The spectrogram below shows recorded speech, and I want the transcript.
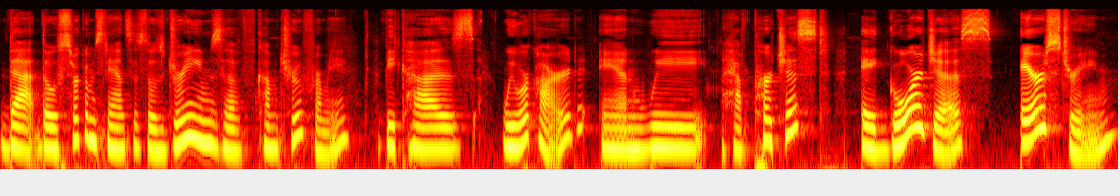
that those circumstances, those dreams have come true for me because we work hard and we have purchased a gorgeous Airstream.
